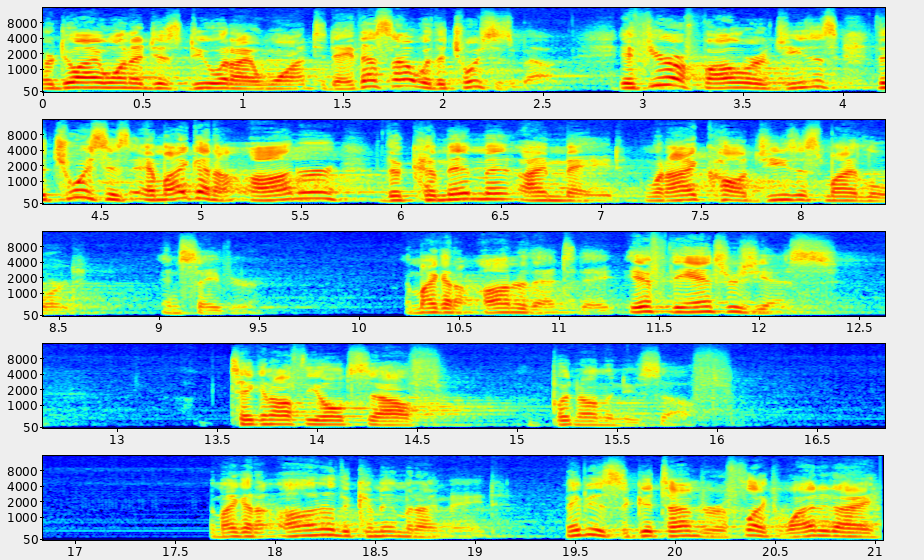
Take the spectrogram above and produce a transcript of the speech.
or do I want to just do what I want today? That's not what the choice is about. If you're a follower of Jesus, the choice is am I going to honor the commitment I made when I called Jesus my Lord and Savior? Am I going to honor that today? If the answer is yes, I'm taking off the old self, putting on the new self. Am I going to honor the commitment I made? Maybe it's a good time to reflect. Why did I,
